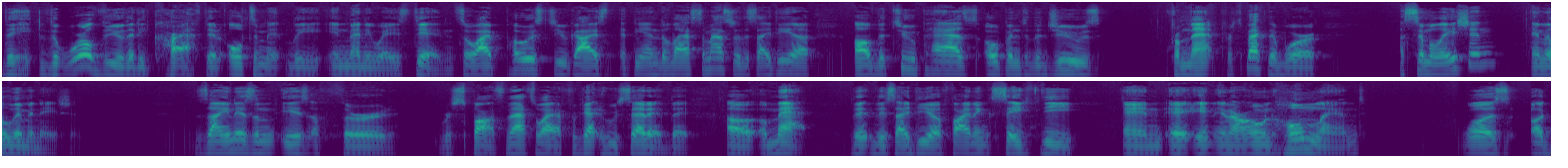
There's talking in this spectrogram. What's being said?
the, the worldview that he crafted ultimately, in many ways, did. And so I posed to you guys at the end of last semester this idea of the two paths open to the Jews from that perspective were assimilation and elimination. Zionism is a third response. And that's why I forget who said it, that, uh, uh, Matt, that this idea of finding safety and, in, in our own homeland was a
